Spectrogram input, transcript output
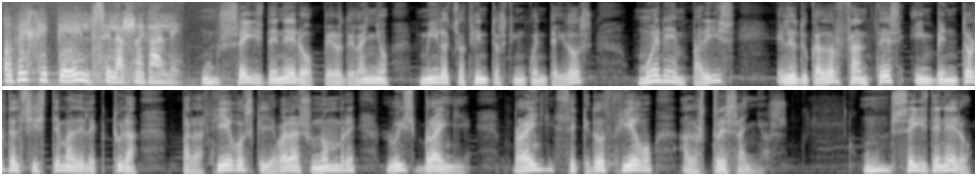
o deje que él se las regale. Un 6 de enero, pero del año 1852, muere en París el educador francés e inventor del sistema de lectura para ciegos que llevara su nombre Louis Braille. Braille se quedó ciego a los tres años. Un 6 de enero,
